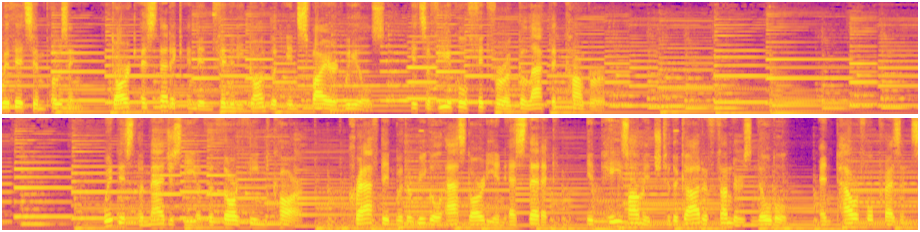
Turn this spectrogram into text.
With its imposing, dark aesthetic and Infinity Gauntlet-inspired wheels, it's a vehicle fit for a galactic conqueror. Witness the majesty of the Thor-themed car. Crafted with a regal Asgardian aesthetic, it pays homage to the god of thunder's noble and powerful presence.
